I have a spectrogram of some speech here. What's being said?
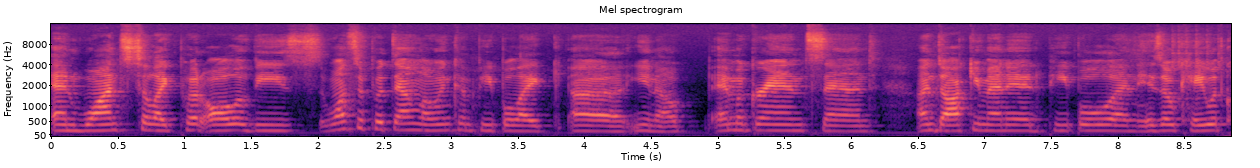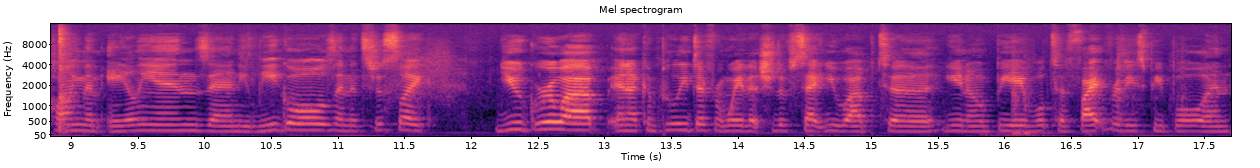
and wants to like put all of these, wants to put down low income people like, uh, you know, immigrants and undocumented people and is okay with calling them aliens and illegals. And it's just like, you grew up in a completely different way that should have set you up to, you know, be able to fight for these people and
